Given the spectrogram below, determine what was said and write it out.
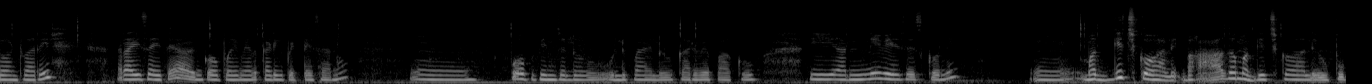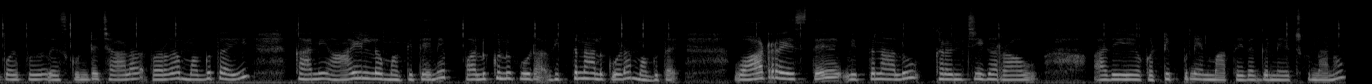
డోంట్ వరీ. రైస్ అయితే ఇంకో పొయ్యి మీద కడిగి పెట్టేశాను. పోపు గింజలు ఉల్లిపాయలు కరివేపాకు ఈ అన్నీ వేసేసుకొని మగ్గించుకోవాలి. బాగా మగ్గించుకోవాలి. ఉప్పు పప్పు వేసుకుంటే చాలా త్వరగా మగ్గుతాయి. కానీ ఆయిల్లో మగ్గితేనే పలుకులు కూడా విత్తనాలు కూడా మగ్గుతాయి. వాటర్ వేస్తే విత్తనాలు క్రంచీగా రావు. అది ఒక టిప్ నేను మా అత్తయ్య దగ్గర నేర్చుకున్నాను.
